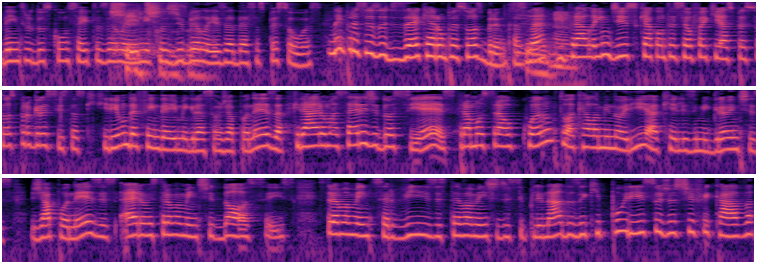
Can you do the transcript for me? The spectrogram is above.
dentro dos conceitos helênicos de beleza dessas pessoas. Nem preciso dizer que eram pessoas brancas, Sim, né? É. E para além disso, o que aconteceu foi que as pessoas progressistas que queriam defender a imigração japonesa criaram uma série de dossiês para mostrar o quanto aquela minoria, aqueles imigrantes japoneses, eram extremamente dóceis, extremamente servis, extremamente disciplinados e que por isso justificava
